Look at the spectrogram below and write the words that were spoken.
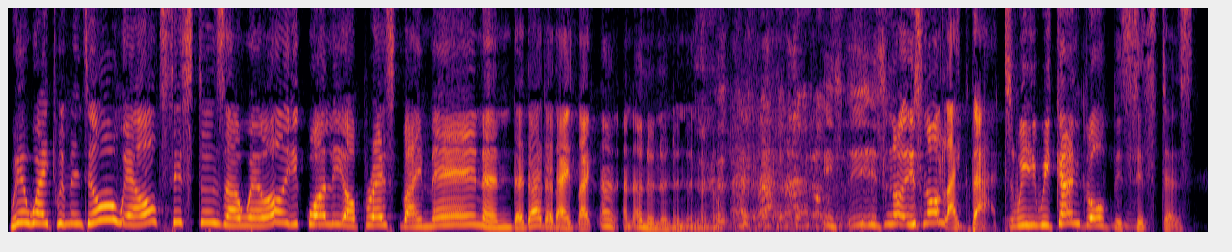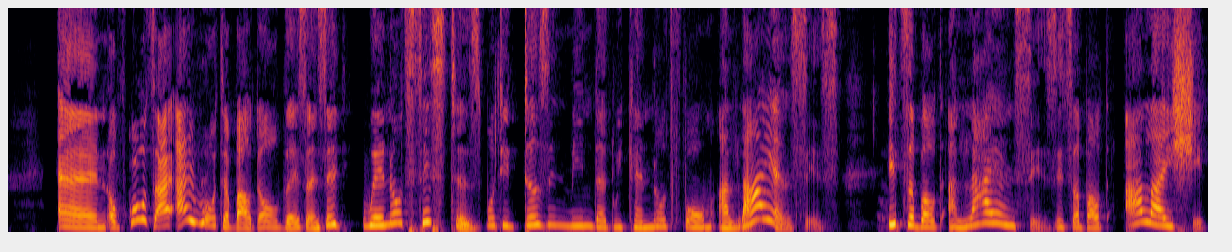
Where white women say, oh, we're all sisters, uh, we're all equally oppressed by men, and da da da da. It's like, no, no, no, no, no, no, no. it's, it's, not, it's not like that. We, we can't all be sisters. And of course, I, I wrote about all this and said, we're not sisters, but it doesn't mean that we cannot form alliances. It's about alliances. It's about allyship.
